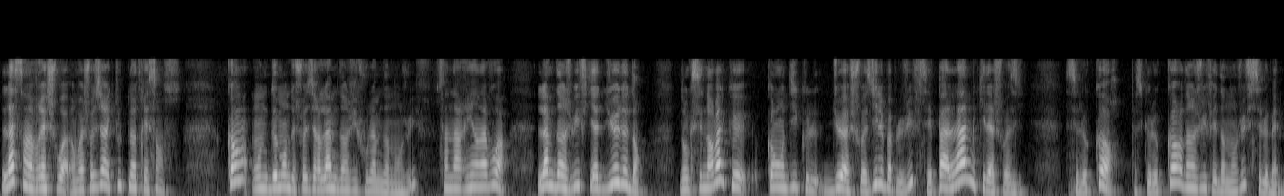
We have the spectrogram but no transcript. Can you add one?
là c'est un vrai choix. On va choisir avec toute notre essence. Quand on demande de choisir l'âme d'un juif ou l'âme d'un non-juif, ça n'a rien à voir. L'âme d'un juif, il y a Dieu dedans. Donc c'est normal que quand on dit que Dieu a choisi le peuple juif, c'est pas l'âme qu'il a choisi, c'est le corps. Parce que le corps d'un juif et d'un non-juif, c'est le même.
